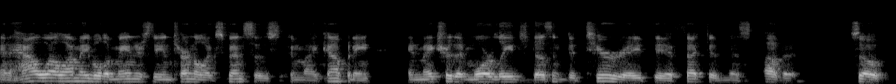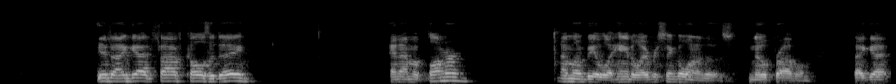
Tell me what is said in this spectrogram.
and how well I'm able to manage the internal expenses in my company and make sure that more leads doesn't deteriorate the effectiveness of it. So if I got five calls a day and I'm a plumber, I'm going to be able to handle every single one of those, no problem. If I got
